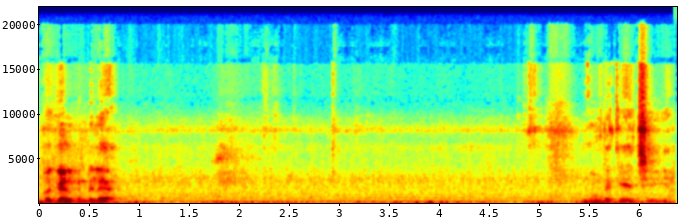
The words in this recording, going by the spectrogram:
ഇപ്പം കേൾക്കുന്നുണ്ട് അല്ലേ എന്തൊക്കെയാ ചെയ്യാം?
